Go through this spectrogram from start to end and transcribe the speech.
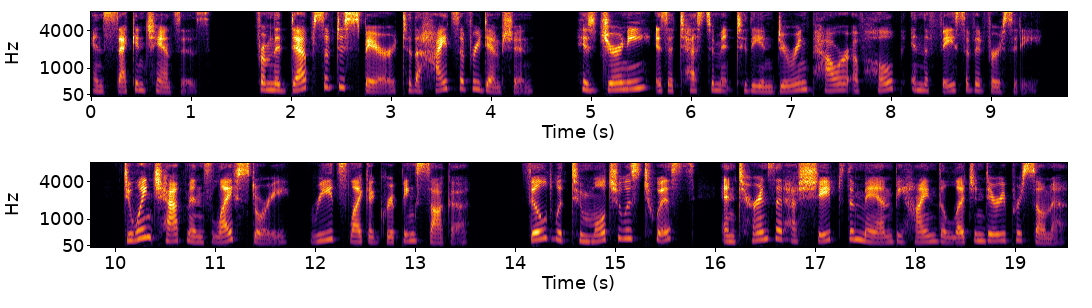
and second chances. From the depths of despair to the heights of redemption, his journey is a testament to the enduring power of hope in the face of adversity. Duane Chapman's life story reads like a gripping saga, filled with tumultuous twists and turns that have shaped the man behind the legendary persona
